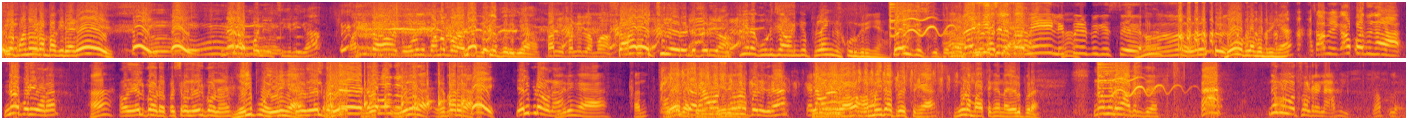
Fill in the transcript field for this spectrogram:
இல்ல பண்ண வர பாக்குறியா டேய்? ஏய் என்னடா பண்ணி வச்சிக்கிறீங்க? பண்ணிட்டோம் இப்ப உனக்கு பண்ண போறேன் என்ன பண்ண போறீங்க? சாமி பண்ணிடலாமா? சாவ வச்சிரு ரெண்டு பேரையும். கீழே குனிஞ்சு அவனுக்கு பிள்ளைங்க கொடுக்குறீங்க. கிஸ் கிஸ் சாமி. லிப் லிப் கிஸ் ஏன் அப்படி பண்றீங்க? சாமி காப்பாத்துங்க. என்ன பண்ணி அவன? அவன் ஆவட பசங்க ஹெல்ப் ஆவன எழுப்புவோம் இருங்க. அவன். இருங்க இங்க பாருங்க அவன. இருங்க. அவன அமைதியா பேசுங்க. மூணு மாத்துங்க நான் எழுப்புறேன். என்ன சொல்றேன்.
